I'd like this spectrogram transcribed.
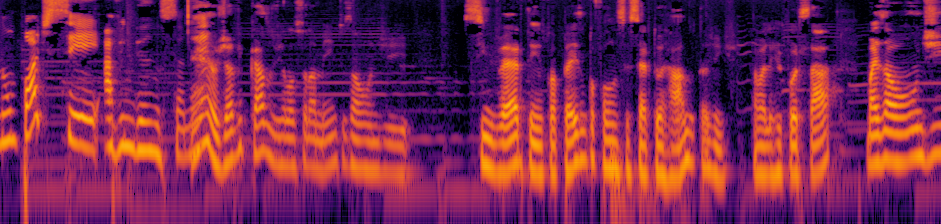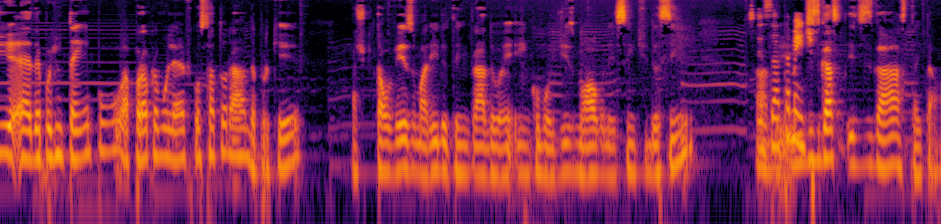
não pode ser a vingança, né? É, eu já vi casos de relacionamentos onde se invertem os papéis, não tô falando se é certo ou errado, tá, gente? Não vale reforçar. Mas aonde, é, depois de um tempo, a própria mulher ficou saturada, porque acho que talvez o marido tenha entrado em em comodismo, algo nesse sentido assim. Sabe? Exatamente. E desgasta, e desgasta e tal.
